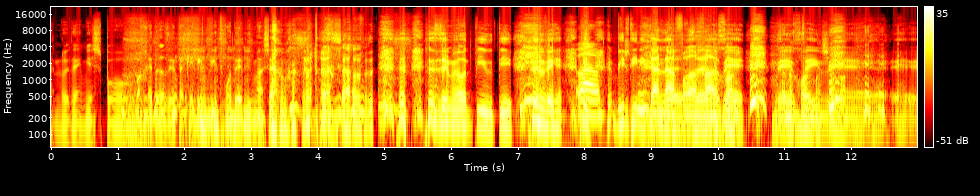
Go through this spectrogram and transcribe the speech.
אני לא יודע אם יש פה בחדר הזה את הכלים להתמודד עם מה שאמרת עכשיו. זה מאוד פיוטי ובלתי ניתן להפרחה נכון. נכון באמצעים. אה, אה,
